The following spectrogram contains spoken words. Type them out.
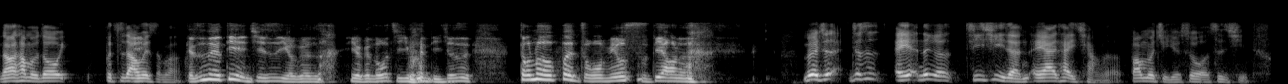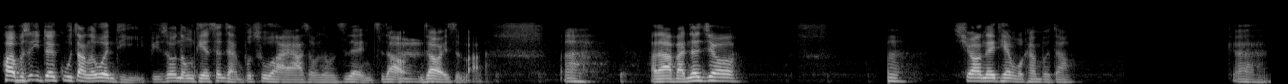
然后他们都不知道为什么。欸，可是那个电影其实有个有个逻辑问题，就是都那么笨，怎么没有死掉呢？没有，就是就是 A 那个机器人 AI 太强了，帮我们解决所有的事情。后来不是一堆故障的问题，比如说农田生产不出来啊，什么什么之类，你知道、嗯、你知道我意思吧？啊，好啦，反正就，嗯，希望那天我看不到。看，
